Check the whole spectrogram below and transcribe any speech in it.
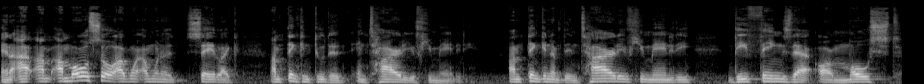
And I, I'm I'm also I want I want to say like I'm thinking through the entirety of humanity. I'm thinking of the entirety of humanity, the things that are most.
